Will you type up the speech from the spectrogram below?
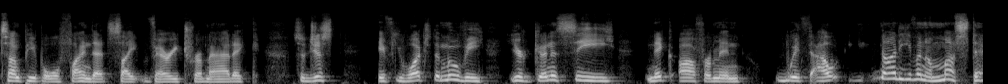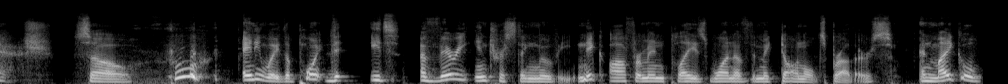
some people will find that sight very traumatic. So just if you watch the movie, you're gonna see Nick Offerman without, not even a mustache. So, anyway, the point, that it's a very interesting movie. Nick Offerman plays one of the McDonald's brothers, and Michael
